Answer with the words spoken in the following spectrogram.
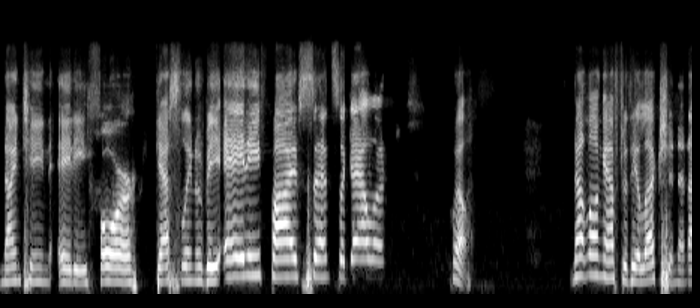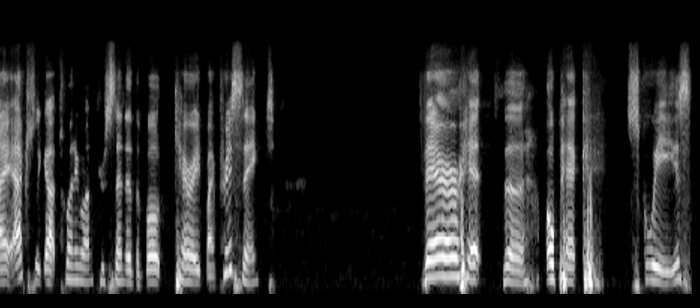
1984, gasoline would be 85 cents a gallon. Well, not long after the election, and I actually got 21% of the vote carried by precinct, there hit the OPEC squeeze,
